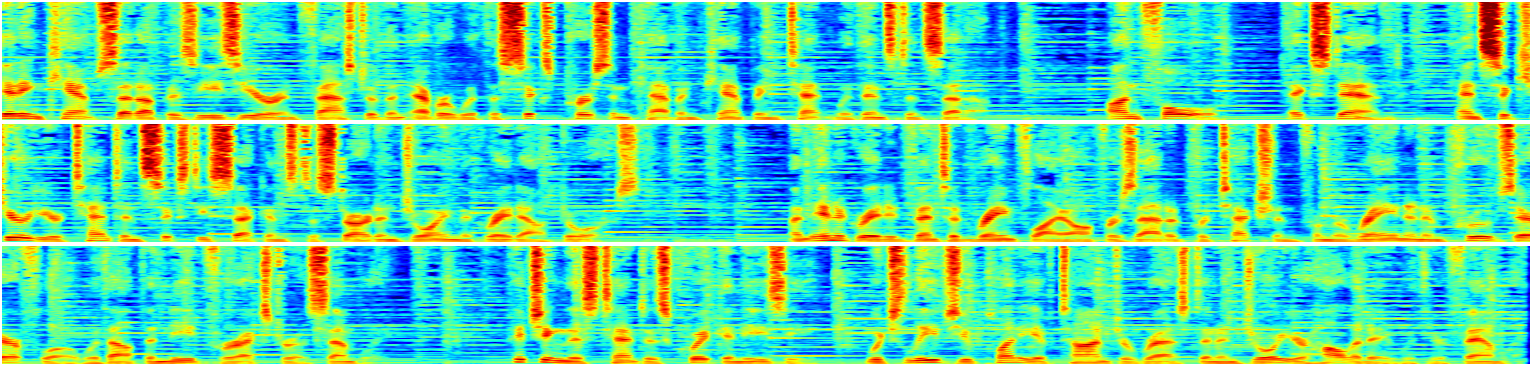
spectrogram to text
Getting camp set up is easier and faster than ever with the 6 person cabin camping tent with instant setup. Unfold, extend, and secure your tent in 60 seconds to start enjoying the great outdoors. An integrated vented rainfly offers added protection from the rain and improves airflow without the need for extra assembly. Pitching this tent is quick and easy, which leaves you plenty of time to rest and enjoy your holiday with your family.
